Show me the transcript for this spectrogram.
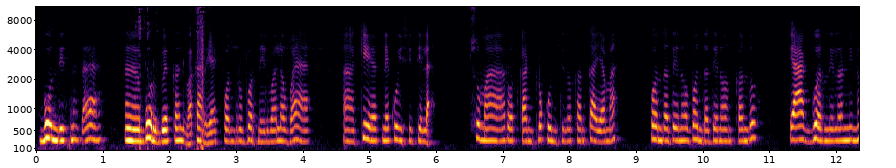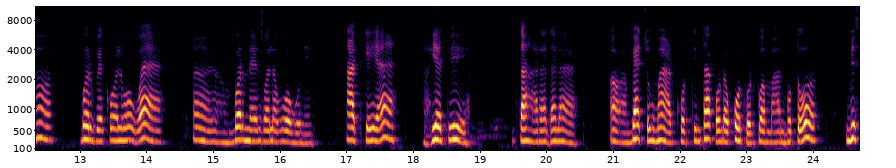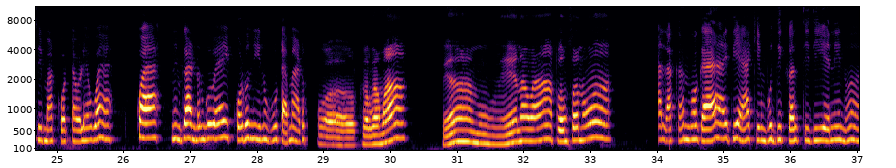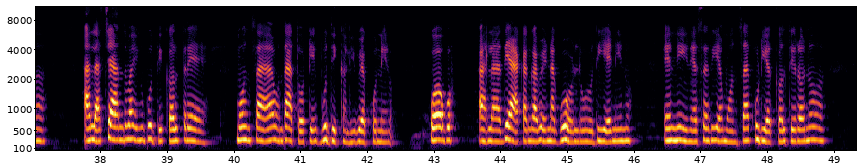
ಬಂದಿದ್ನಲ್ಲ ಬರ್ಬೇಕಲ್ವ? ಕರಿಯಾಕೆ ಬಂದ್ರು ಬರ್ನಿಲ್ವಲ್ಲವ್ವ? ಕೇಕ್ನೆ ಕುಯ್ಸಿದ್ದಿಲ್ಲ. ಸುಮಾರು ಹೊತ್ಕಂಟ್ಲು ಕುಂತಿದ್ದಕ್ಕಂತ ಅಯ್ಯಮ್ಮ ಬಂದದೇನೋ ಬಂದದೇನೋ ಅನ್ಕೊಂಡು ಯಾಕೆ ಬರ್ನಿಲ್ಲ ನೀನು? ಬರಬೇಕು ಅಲ್ವವ್ವ ಬರ್ನೇ ಇಲ್ವಲ್ಲ ಹೋಗು ನೀನು. ಅದಕ್ಕೆಯ ಎತ್ತಿ ಸಹಾರದಲ್ಲ ಬೆಚ್ಚಗೆ ಮಾಡ್ಕೊಡ್ತೀನಿ ತಗೊಂಡೋಗಿ ಬಮ್ಮ ಅಂದ್ಬಿಟ್ಟು ಬಿಸಿ ಮಾಡಿಕೊಟ್ಟವಳೆ ಅವ್ವ. ಕ್ವಾ ನಿನ್ನ ಗಂಡನಿಗೂ ಕೊಡು ನೀನು ಊಟ ಮಾಡು. ಕರ್ಗಮ್ಮ ಏನು ಏನವ ಪಂಸನು ಅಲ್ಲ ಕಣ್ ಮಗ ಇದು ಯಾಕೆ ಹಿಂಗೆ ಬುದ್ಧಿ ಕಲ್ತಿದೀಯ ನೀನು? ಅಲ್ಲ ಚಂದವ ಹಿಂಗೆ ಬುದ್ಧಿ ಕಲ್ತ್ರೆ? ಮುನ್ಸ ಒಂದು ಹತೋಟಿ ಬುದ್ಧಿ ಕಲಿಬೇಕು ನೀನು. ಹೋಗು. ಅಲ್ಲ, ಅದು ಯಾಕಂಗವೇನ ಗೋಲ್ಡ್ ಓದಿಯೇ ನೀನು. ನೀನೇ ಸರಿಯ ಮುನ್ಸ ಕುಡಿಯೋದ್ ಕಲ್ತಿರೋನು?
